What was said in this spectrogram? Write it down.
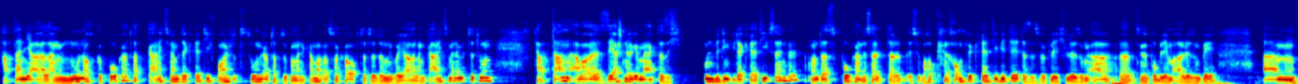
Habe dann jahrelang nur noch gepokert, habe gar nichts mehr mit der Kreativbranche zu tun gehabt, habe sogar meine Kameras verkauft, hatte dann über Jahre lang gar nichts mehr damit zu tun. Habe dann aber sehr schnell gemerkt, dass ich unbedingt wieder kreativ sein will. Und das Pokern ist halt, da ist überhaupt kein Raum für Kreativität. Das ist wirklich Lösung A, äh, beziehungsweise Problem A, Lösung B. Ähm,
